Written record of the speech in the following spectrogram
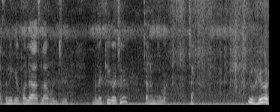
আসনি কে ভলে আসলা বলছে। বলে ঠিক আছে চালুন জিমা চল হয়ে গেল।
